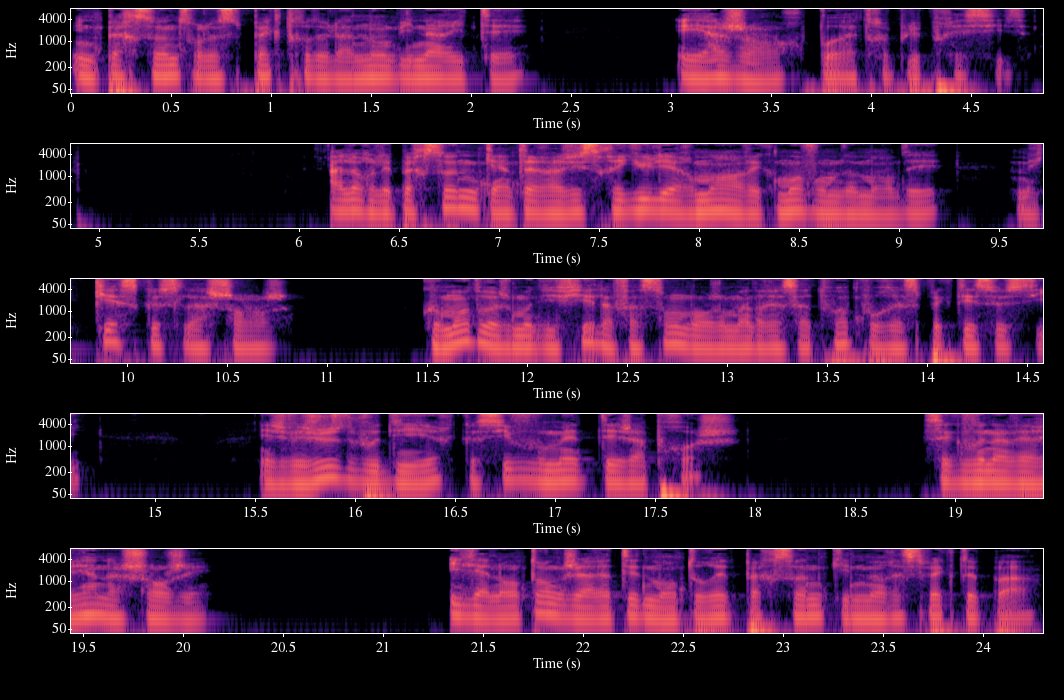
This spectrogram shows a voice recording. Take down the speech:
une personne sur le spectre de la non-binarité, et à genre pour être plus précise. Alors les personnes qui interagissent régulièrement avec moi vont me demander Mais qu'est-ce que cela change? Comment dois-je modifier la façon dont je m'adresse à toi pour respecter ceci? Et je vais juste vous dire que si vous m'êtes déjà proche, c'est que vous n'avez rien à changer. Il y a longtemps que j'ai arrêté de m'entourer de personnes qui ne me respectent pas.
